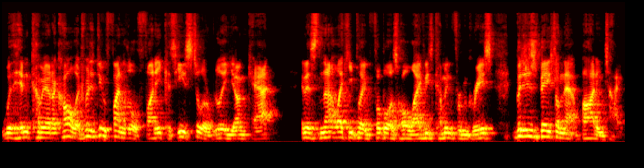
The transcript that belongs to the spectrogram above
with him coming out of college, but I do find a little funny because he's still a really young cat. And it's not like he played football his whole life. He's coming from Greece, but just based on that body type.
